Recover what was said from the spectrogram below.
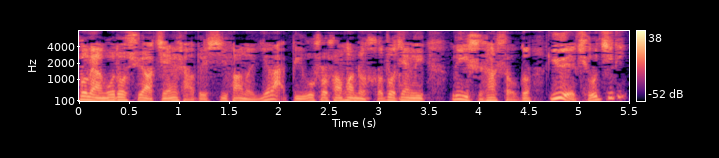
说两国都需要减少对西方的依赖，比如说双方正合作建立历史上首个月球基地，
